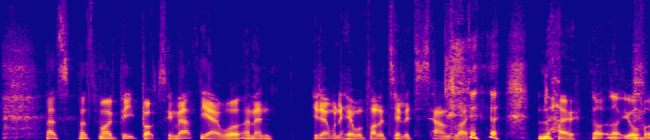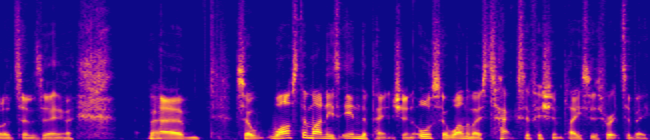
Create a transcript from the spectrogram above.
That's that's my beatboxing. That's yeah. Well, and then you don't want to hear what volatility sounds like. no, not not your volatility anyway. No. Um, so whilst the money's in the pension, also one of the most tax efficient places for it to be,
